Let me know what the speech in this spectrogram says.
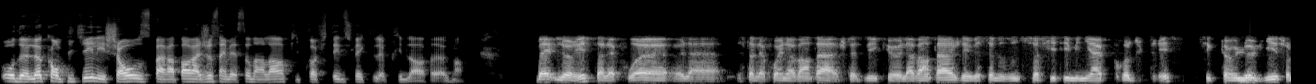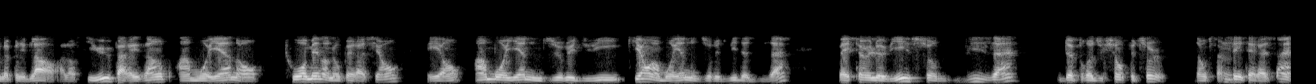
au-delà compliquer les choses par rapport à juste investir dans l'or puis profiter du fait que le prix de l'or euh, augmente? Ben, le risque, c'est à la fois euh, la, c'est à la fois un avantage. C'est-à-dire que l'avantage d'investir dans une société minière productrice, c'est que tu as un levier sur le prix de l'or. Alors, si eux, par exemple, en moyenne, ont trois mines en opération, et ont en moyenne une durée de vie, qui ont en moyenne une durée de vie de 10 ans, ben, tu as un levier sur 10 ans de production future. Donc, c'est assez hmm. intéressant.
